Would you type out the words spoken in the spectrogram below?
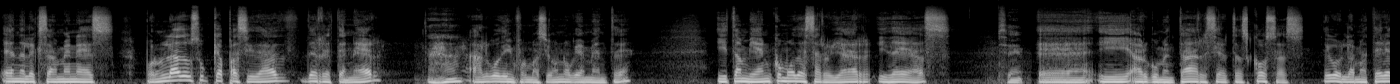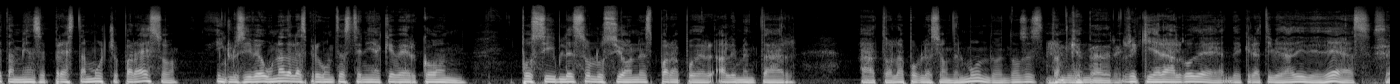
en el examen es, por un lado, su capacidad de retener Ajá. algo de información, obviamente, y también cómo desarrollar ideas Sí. eh, y argumentar ciertas cosas. Digo, la materia también se presta mucho para eso. Inclusive una de las preguntas tenía que ver con posibles soluciones para poder alimentar a toda la población del mundo. Entonces Ujú, también requiere algo de, de creatividad y de ideas. Sí.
